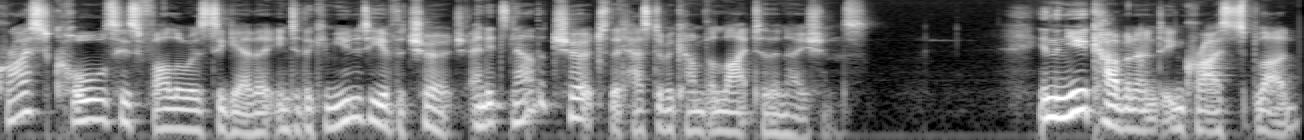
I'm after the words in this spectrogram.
Christ calls his followers together into the community of the church, and it's now the church that has to become the light to the nations. In the new covenant in Christ's blood,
